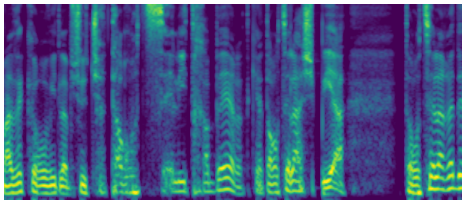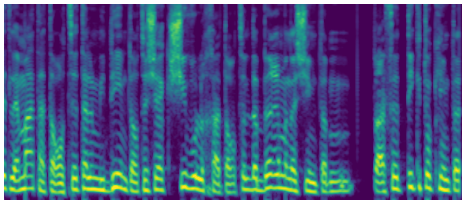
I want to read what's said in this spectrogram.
מה זה קירוב והתלבשות? שאתה רוצה להתחבר, כי אתה רוצה להשפיע. אתה רוצה לרדת למטה, אתה רוצה תלמידים, אתה רוצה שיקשיבו לך, אתה רוצה לדבר עם אנשים, אתה תעשה טיק טוקים, אתה,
